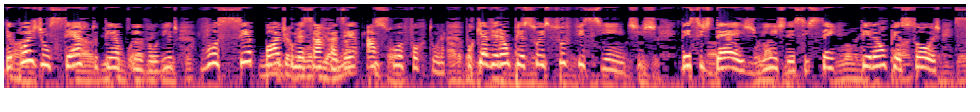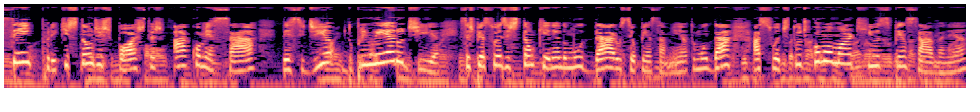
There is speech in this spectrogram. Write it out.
depois de um certo tempo envolvido, você pode começar a fazer a sua fortuna, porque haverão pessoas suficientes. Desses 10, 20, desses 100, terão pessoas sempre que estão dispostas a começar desse dia, do primeiro dia. Essas pessoas estão querendo mudar o seu pensamento, mudar a sua atitude, como o Mark Hughes pensava, né?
